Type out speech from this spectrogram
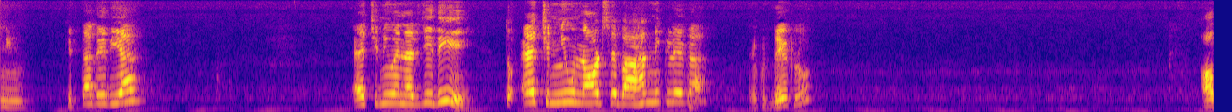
न्यू कितना दे दिया? एच न्यू एनर्जी दी तो एच न्यू नॉट से बाहर निकलेगा। देखो, देख लो। और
